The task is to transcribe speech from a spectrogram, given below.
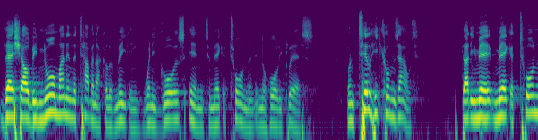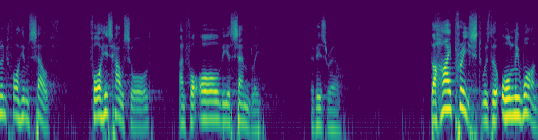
There shall be no man in the tabernacle of meeting when he goes in to make atonement in the holy place until he comes out, that he may make atonement for himself, for his household, and for all the assembly of Israel. The high priest was the only one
